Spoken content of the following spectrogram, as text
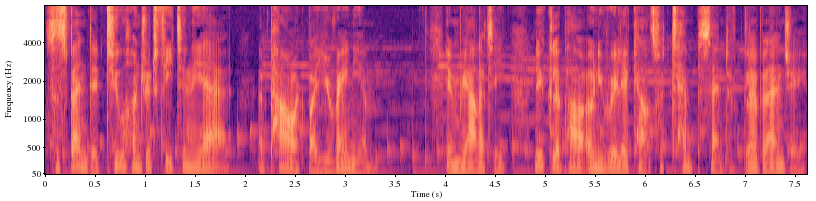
suspended 200 feet in the air and powered by uranium. In reality, nuclear power only really accounts for 10% of global energy,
